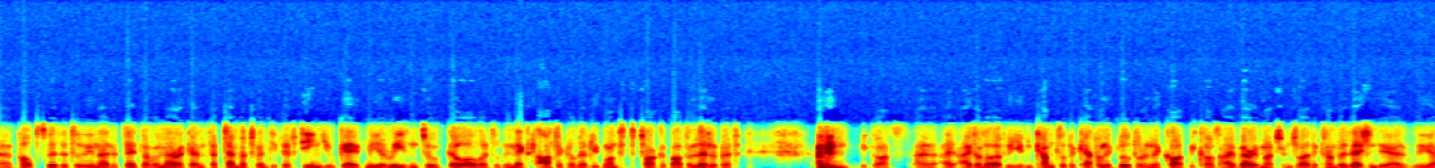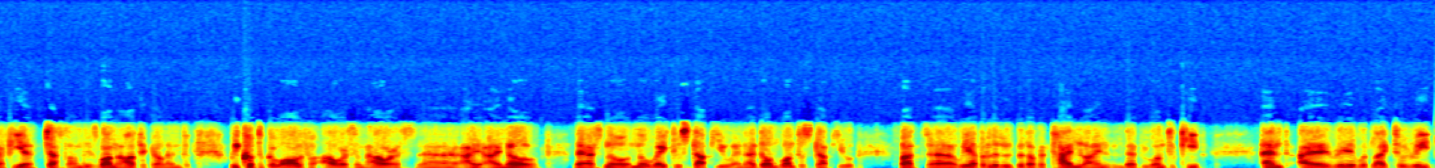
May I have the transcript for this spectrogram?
uh, Pope's visit to the United States of America in September 2015, you gave me a reason to go over to the next article that we wanted to talk about a little bit. because uh, I, I, don't know if we even come to the Catholic Lutheran Accord because I very much enjoy the conversation we have here just on this one article, and we could go on for hours and hours. Uh, I, I, know there's no no way to stop you, and I don't want to stop you, but uh, we have a little bit of a timeline that we want to keep. And I really would like to read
